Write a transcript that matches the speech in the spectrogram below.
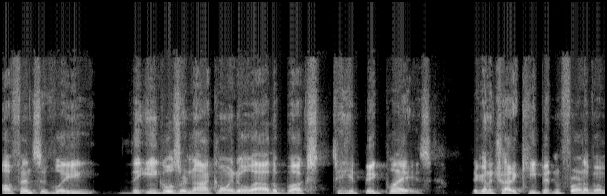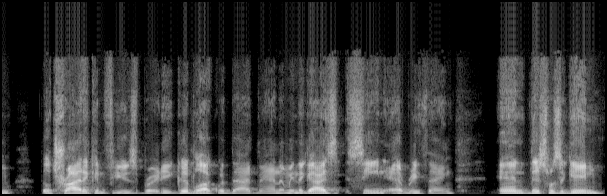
offensively, the Eagles are not going to allow the Bucs to hit big plays. They're going to try to keep it in front of them. They'll try to confuse Brady. Good luck with that, man. I mean, the guy's seen everything. And this was a game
